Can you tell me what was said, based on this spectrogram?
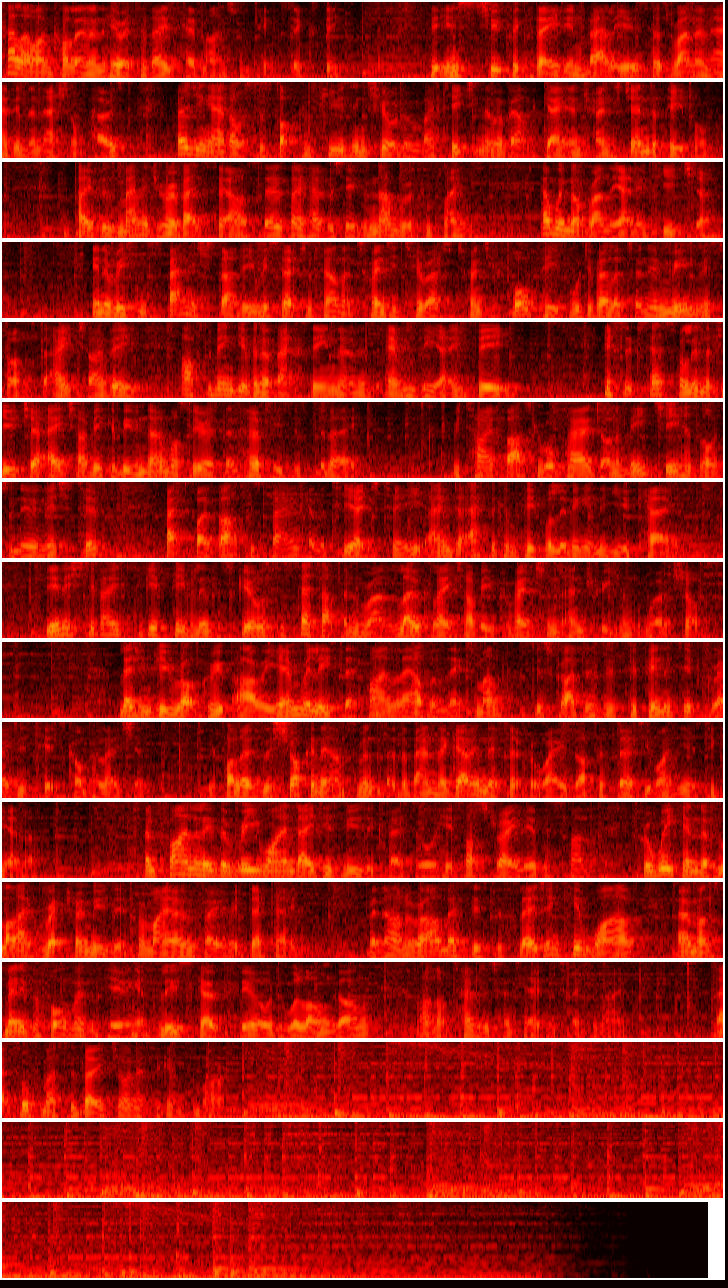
Hello, I'm Colin and here are today's headlines from Pink 60. The Institute for Canadian Values has run an ad in the National Post urging adults to stop confusing children by teaching them about gay and transgender people. The paper's manager of ad sales says they had received a number of complaints and would not run the ad in future. In a recent Spanish study, researchers found that 22 out of 24 people developed an immune response to HIV after being given a vaccine known as MVA-B. If successful in the future, HIV could be no more serious than herpes is today. Retired basketball player John Amaechi has launched a new initiative, backed by Barclays Bank and the THT, aimed at African people living in the UK. The initiative aims to give people the skills to set up and run local HIV prevention and treatment workshops. Legendary rock group REM released their final album next month, described as a definitive greatest hits compilation. It follows the shock announcement that the band are going their separate ways after 31 years together. And finally, the Rewind 80s Music Festival hits Australia this month for a weekend of live retro music from my own favourite decade. Bananarama, Sister Sledge and Kim Wilde are amongst many performers appearing at BlueScope Field, Wollongong on October the 28th and 29th. That's all from us today. Join us again tomorrow.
